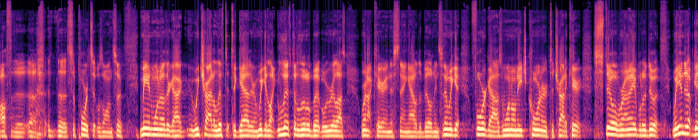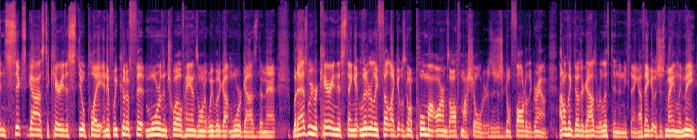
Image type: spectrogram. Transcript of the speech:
off the uh, the supports it was on. So me and one other guy, we try to lift it together, and we could like lift it a little bit, but we realized we're not carrying this thing out of the building. So then we get four guys, one on each corner, to try to carry. Still, we're unable to do it. We ended up getting six guys to carry this steel plate, and if we could have fit more than twelve hands on it, we would have got more guys than that. But as we were carrying this thing, it literally felt like it was going to pull my arms off my shoulders. It was just going to fall to the ground. I don't think the other guys were lifting anything. I think it was just mainly me.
